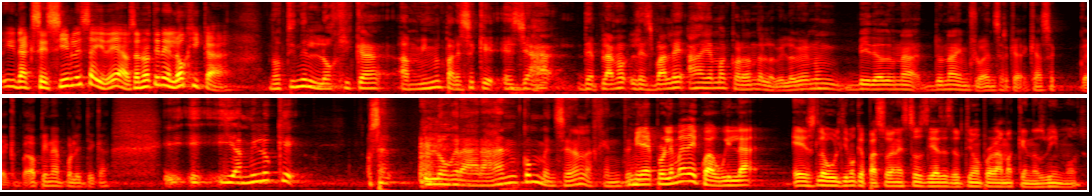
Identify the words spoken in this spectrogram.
inaccesible esa idea. O sea, no tiene lógica. No tiene lógica. A mí me parece que es ya de plano, les vale. Ah, ya me acordé dónde lo vi. Lo vi en un video de una, de una influencer que, que hace, que opina de política. Y, y- y a mí lo que. O sea, ¿lograrán convencer a la gente? Mira, el problema de Coahuila es lo último que pasó en estos días desde el último programa que nos vimos.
